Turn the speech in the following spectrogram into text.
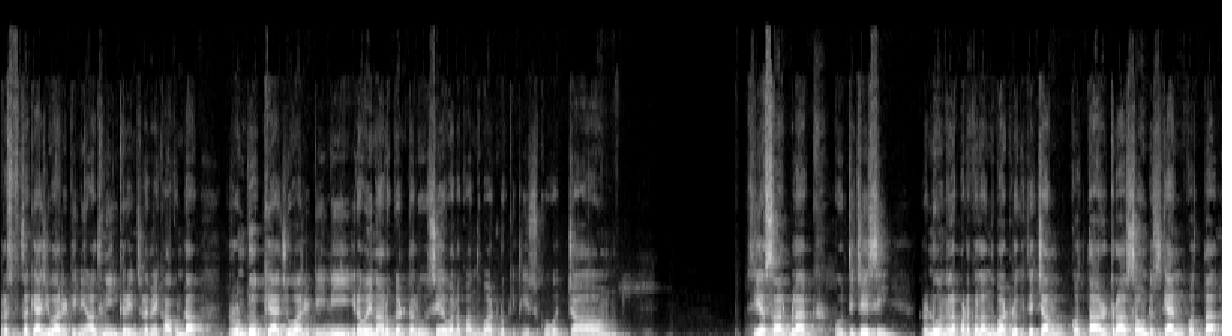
ప్రస్తుత క్యాజువాలిటీని ఆధునీకరించడమే కాకుండా రెండో క్యాజువాలిటీని ఇరవై నాలుగు గంటలు సేవలకు అందుబాటులోకి తీసుకువచ్చాం. సిఎస్ఆర్ బ్లాక్ పూర్తి చేసి రెండు వందల పడకలు అందుబాటులోకి తెచ్చాం. కొత్త అల్ట్రాసౌండ్ స్కాన్ కొత్త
